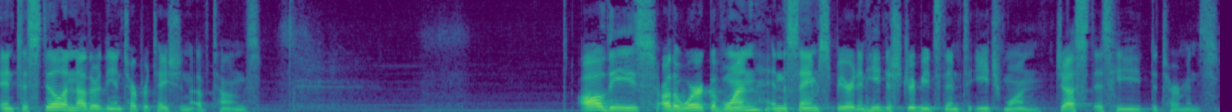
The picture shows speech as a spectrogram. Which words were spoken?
and to still another the interpretation of tongues. All these are the work of one and the same Spirit, and He distributes them to each one, just as He determines.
